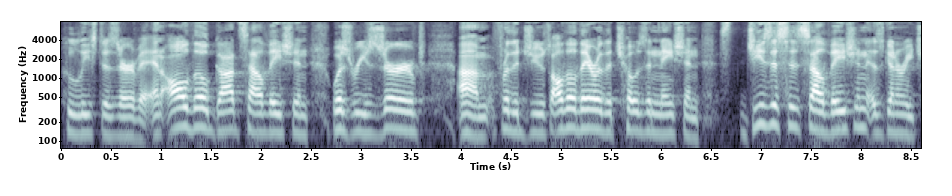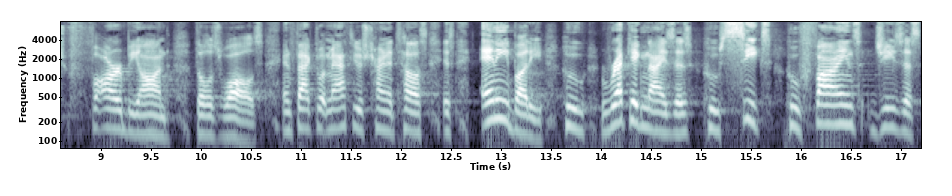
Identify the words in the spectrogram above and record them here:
who least deserve it. And although God's salvation was reserved um, for the Jews, although they were the chosen nation, Jesus' salvation is going to reach far beyond those walls. In fact, what Matthew is trying to tell us is anybody who recognizes, who seeks, who finds Jesus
